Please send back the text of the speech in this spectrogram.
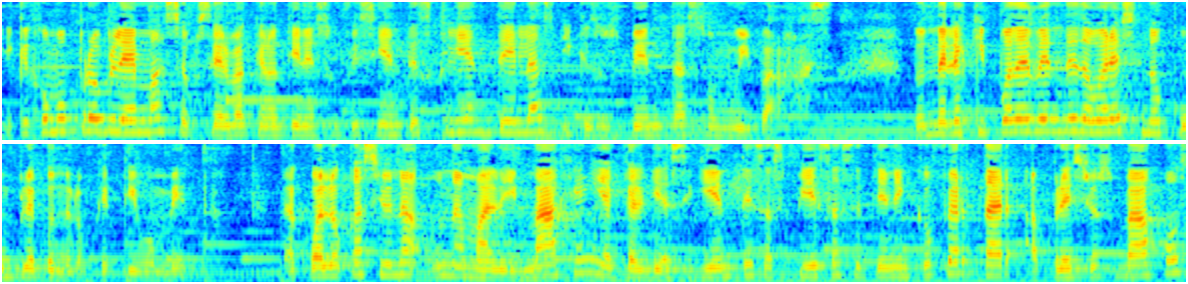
y que como problema se observa que no tiene suficientes clientelas y que sus ventas son muy bajas, donde el equipo de vendedores no cumple con el objetivo meta, la cual ocasiona una mala imagen ya que al día siguiente esas piezas se tienen que ofertar a precios bajos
